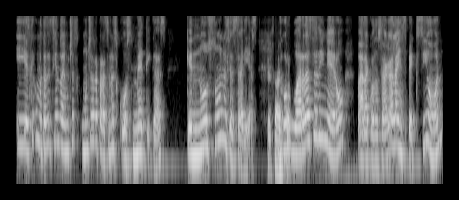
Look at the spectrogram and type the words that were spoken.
y es que como estás diciendo, hay muchas, muchas reparaciones cosméticas que no son necesarias. Mejor guarda ese dinero para cuando se haga la inspección,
